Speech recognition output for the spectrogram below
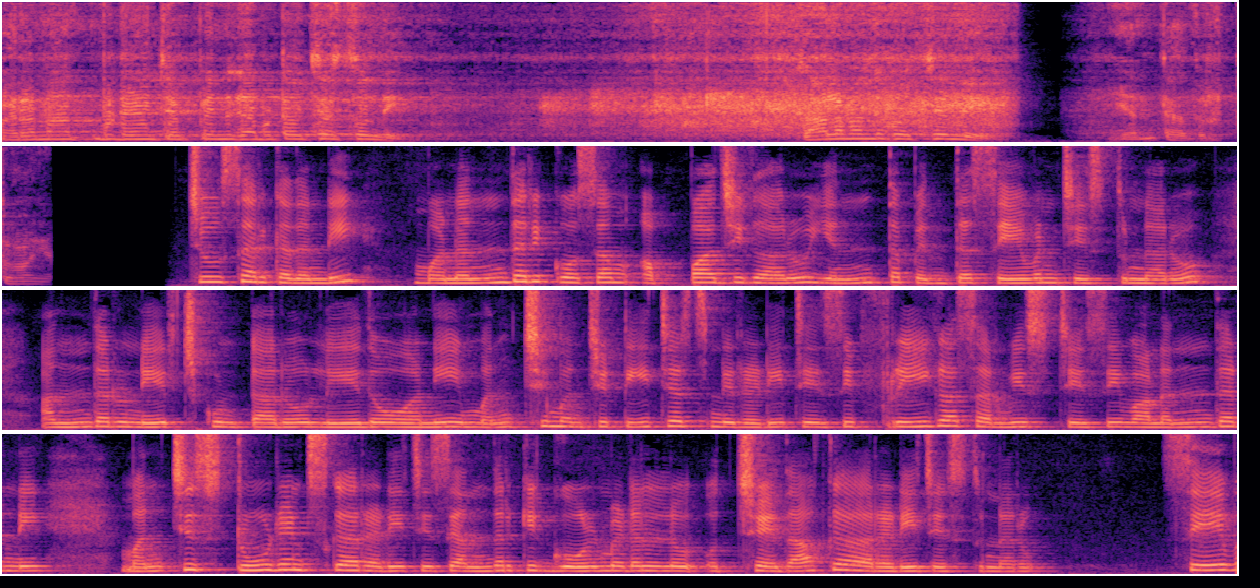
పరమాత్ముడే చెప్పింది కాబట్టి వచ్చేస్తుంది. చాలా మందికి వచ్చింది. ఎంత అదృష్టమయ్యా. చూశారు కదండి మనందరి కోసం అప్పాజీ గారు ఎంత పెద్ద సేవను చేస్తున్నారో అందరూ నేర్చుకుంటారో లేదో అని మంచి మంచి టీచర్స్ని రెడీ చేసి ఫ్రీగా సర్వీస్ చేసి వాళ్ళందరినీ మంచి స్టూడెంట్స్గా రెడీ చేసి అందరికీ గోల్డ్ మెడల్ వచ్చేదాకా రెడీ చేస్తున్నారు. సేవ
